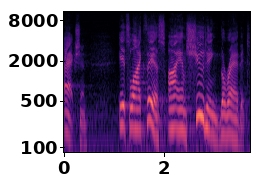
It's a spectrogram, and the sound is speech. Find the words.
action. It's like this I am shooting the rabbit.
